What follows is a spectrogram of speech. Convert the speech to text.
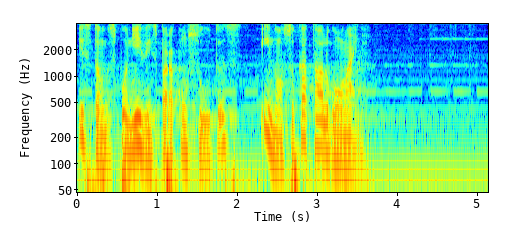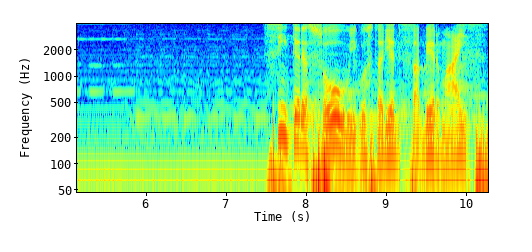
estão disponíveis para consultas em nosso catálogo online. Se interessou e gostaria de saber mais,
